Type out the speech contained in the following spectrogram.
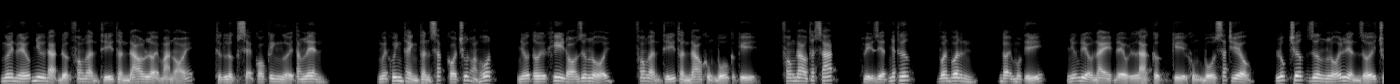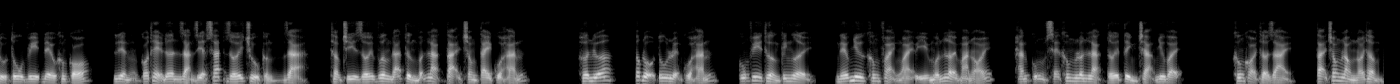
ngươi nếu như đạt được phong ẩn thí thần đao lợi mà nói, thực lực sẽ có kinh người tăng lên. Nguyễn khuynh thành thần sắc có chút hoảng hốt, nhớ tới khi đó dương lỗi, phong ẩn thí thần đao khủng bố cực kỳ, phong đao thất sát hủy diệt nhất thức, vân vân, đợi một tí, những điều này đều là cực kỳ khủng bố sát chiêu, lúc trước dương lỗi liền giới chủ tu vi đều không có, liền có thể đơn giản diện sát giới chủ cường giả, thậm chí giới vương đã từng vẫn lạc tại trong tay của hắn. Hơn nữa, tốc độ tu luyện của hắn cũng phi thường kinh người, nếu như không phải ngoài ý muốn lời mà nói, hắn cũng sẽ không luân lạc tới tình trạng như vậy. Không khỏi thở dài, tại trong lòng nói thầm,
